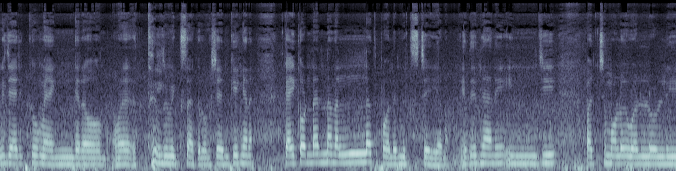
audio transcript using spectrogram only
വിചാരിക്കും ഭയങ്കര മിക്സ് ആക്കുന്നത് പക്ഷെ എനിക്കിങ്ങനെ കൈ കൊണ്ട് തന്നെ നല്ലതുപോലെ മിക്സ് ചെയ്യണം. ഇത് ഞാൻ ഇഞ്ചി പച്ചമുളക് വെള്ളുള്ളി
